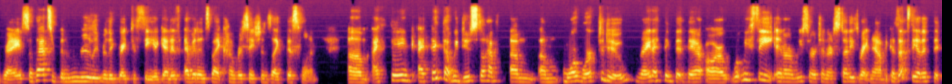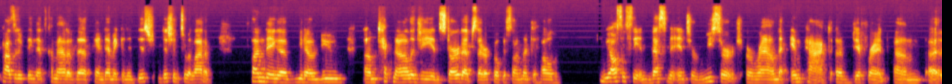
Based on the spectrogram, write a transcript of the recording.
right? So that's been really, really great to see. Again, it's evidenced by conversations like this one. Um, I think I think that we do still have um, um, more work to do, right? I think that there are what we see in our research and our studies right now, because that's the other th- positive thing that's come out of the pandemic. In addition, addition to a lot of funding of you know new um, technology and startups that are focused on mental health, we also see investment into research around the impact of different um, uh,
